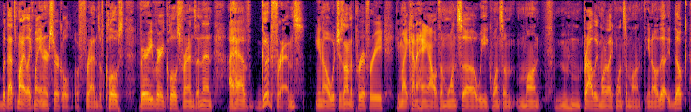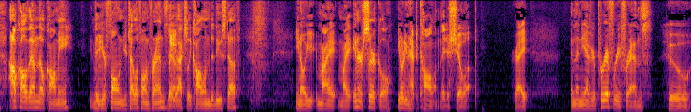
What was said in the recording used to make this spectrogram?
But that's my like my inner circle of friends, of close, very very close friends, and then I have good friends. You know, which is on the periphery. You might kind of hang out with them once a week, once a month, mhm, probably more like once a month. You know, they'll, they'll I'll call them, they'll call me. They're Your phone, your telephone friends that you actually call them to do stuff. You know, my my inner circle, you don't even have to call them; they just show up, right? and then you have your periphery friends who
